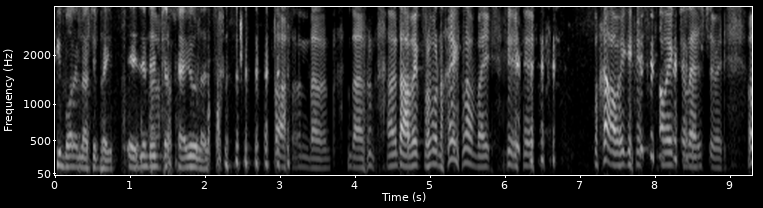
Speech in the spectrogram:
কি বলেন আসিফ ভাই? এজেন্ট ইজ জাস্ট ফ্যাবিউলাস দারুণ দারুণ দারুণ আমি তো আবেগ প্রবণ হয়ে গেলাম ভাই। আবেগে চলে আসছে ভাই। ও,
